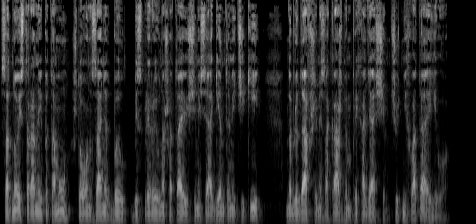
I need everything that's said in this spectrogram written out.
С одной стороны потому, что он занят был беспрерывно шатающимися агентами ЧЕКИ, наблюдавшими за каждым приходящим, чуть не хватая его.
